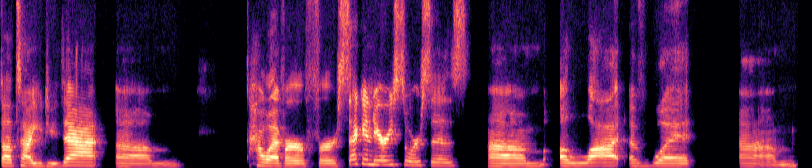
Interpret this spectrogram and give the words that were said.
that's how you do that. Um, however, for secondary sources, um, a lot of what, um,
